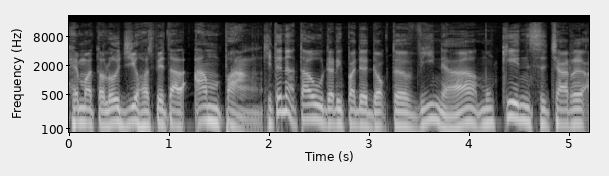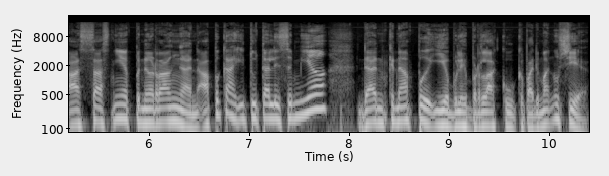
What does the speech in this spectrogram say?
hematologi Hospital Ampang. Kita nak tahu daripada Dr. Vina mungkin secara asasnya penerangan apakah itu thalassemia dan kenapa ia boleh berlaku kepada manusia.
